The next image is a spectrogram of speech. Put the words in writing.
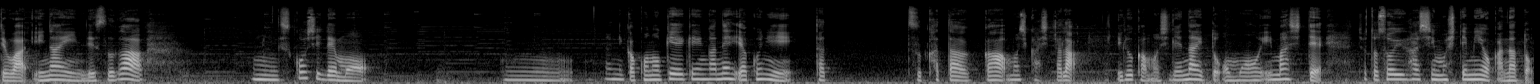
てはいないんですが、うん、少しでも、うん、何かこの経験がね役に立つ方がもしかしたらいるかもしれないと思いましてちょっとそういう発信もしてみようかなと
